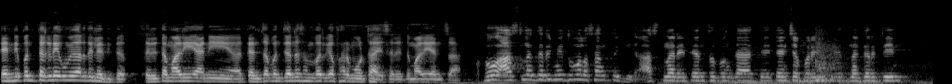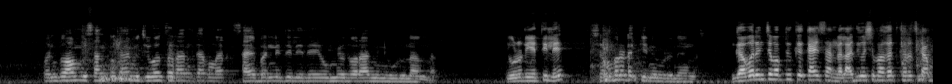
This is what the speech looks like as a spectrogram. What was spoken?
त्यांनी पण तगडे उमेदवार दिले तिथं. सरिता माळी आणि अं, त्यांचा पण जनसंपर्क फार मोठा आहे सरिता माळी यांचा. हो असलं तरी मी तुम्हाला सांगतो की असणार आहे त्यांचं पण काय ते त्यांच्यापर्यंत प्रयत्न करतील. पण तो आम्ही सांगतो की आम्ही जीवाचं रान करणार. साहेबांनी दिलेले उमेदवार आम्ही निवडून आणणार. निवडून येतील हे. शंभर टक्के निवडून येणार. गवारींच्या बाबतीत काय सांगाल? आदिवासी भागात खरंच काम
